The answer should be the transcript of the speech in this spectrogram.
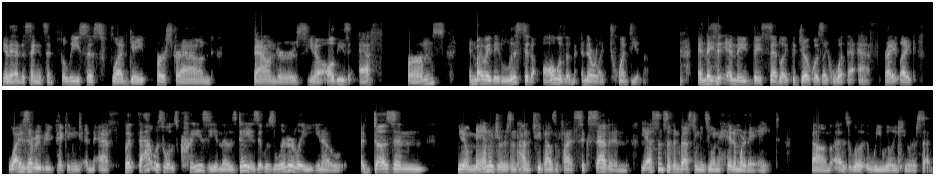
you know, they had this thing that said Felicis, Floodgate, First Round, Founders, you know, all these F firms. And by the way, they listed all of them, and there were like 20 of them. And they and they they said like the joke was like, what the F, right? Like, why is everybody picking an F? But that was what was crazy in those days. It was literally, you know, a dozen you know, managers in kind of 2005, 6, 7, the essence of investing is you want to hit them where they ain't, um, as Wee Willie Keeler said.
